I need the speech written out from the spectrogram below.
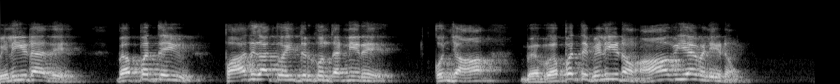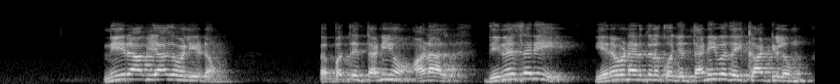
வெளியிடாது. வெப்பத்தை பாதுகாத்து வைத்திருக்கும் தண்ணீர் கொஞ்சம் வெப்பத்தை வெளியிடும் ஆவியா வெளியிடும். நீராவியாக வெளியிடும். வெப்பத்தை தனியும் ஆனால் தினசரி இரவு நேரத்தில் கொஞ்சம் தனிவதை காட்டிலும்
